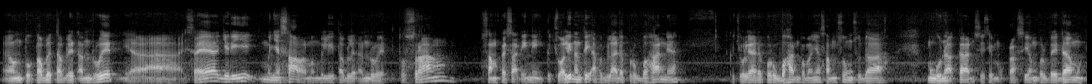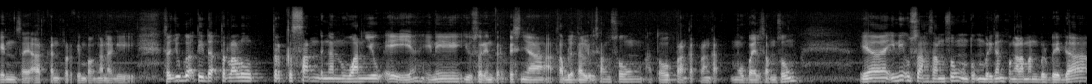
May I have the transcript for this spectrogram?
Eh, untuk tablet-tablet Android, ya saya jadi menyesal membeli tablet Android. Terus terang, sampai saat ini. Kecuali nanti apabila ada perubahan ya, kecuali ada perubahan, pokoknya Samsung sudah menggunakan sistem operasi yang berbeda, mungkin saya akan pertimbangkan lagi. Saya juga tidak terlalu terkesan dengan One UI ya, ini user interface-nya tablet-tablet Samsung atau perangkat-perangkat mobile Samsung. Ya, ini usaha Samsung untuk memberikan pengalaman berbeda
